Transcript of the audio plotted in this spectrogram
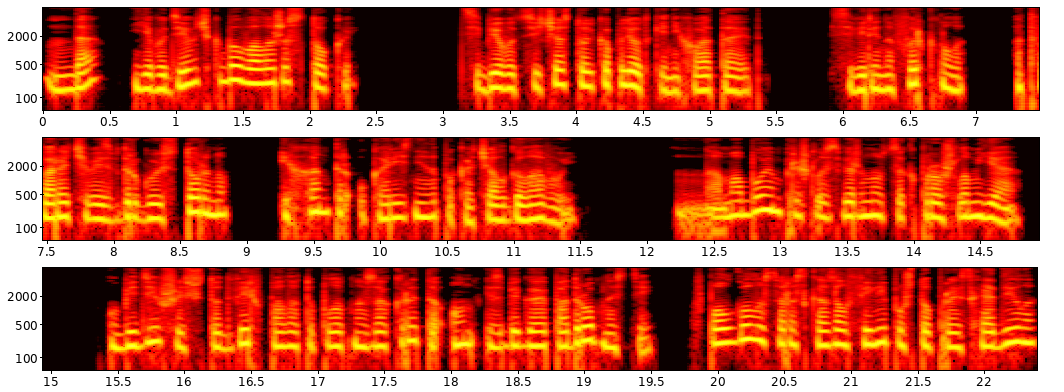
«Да, его девочка бывала жестокой. Тебе вот сейчас только плетки не хватает». Северина фыркнула, отворачиваясь в другую сторону, и Хантер укоризненно покачал головой. Нам обоим пришлось вернуться к прошлым «я». Убедившись, что дверь в палату плотно закрыта, он, избегая подробностей, в полголоса рассказал Филиппу, что происходило,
